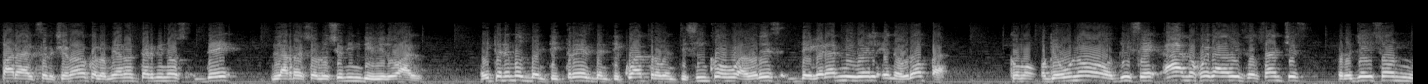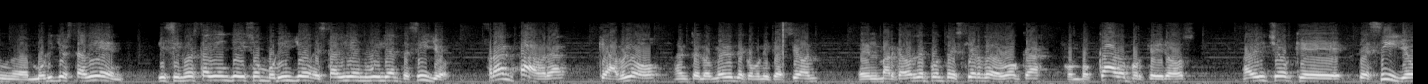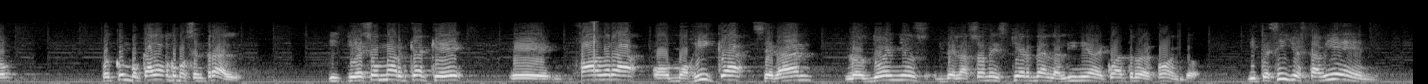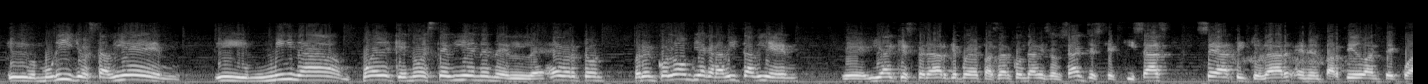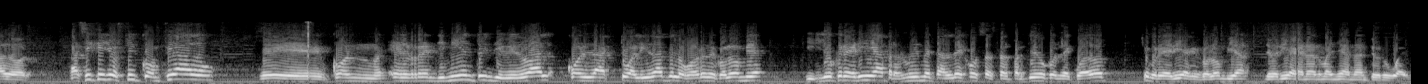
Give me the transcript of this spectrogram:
para el seleccionado colombiano en términos de la resolución individual. Hoy tenemos 23, 24, 25 jugadores de gran nivel en Europa. Como que uno dice, ah, no juega Davidson Sánchez, pero Jason eh, Murillo está bien. Y si no está bien Jason Murillo, está bien William Tecillo Frank Fabra, que habló ante los medios de comunicación, el marcador de punta izquierdo de Boca, convocado por Queiroz, ha dicho que Tecillo fue convocado como central. Y, eso marca que eh, Fabra o Mojica serán los dueños de la zona izquierda en la línea de cuatro de fondo. Y Tecillo está bien, y Murillo está bien, y Mina puede que no esté bien en el Everton, pero en Colombia gravita bien eh, y hay que esperar qué puede pasar con Davison Sánchez, que quizás sea titular en el partido ante Ecuador. Así que yo estoy confiado eh, con el rendimiento individual, con la actualidad de los jugadores de Colombia y yo creería, para no irme tan lejos hasta el partido con Ecuador, yo creería que Colombia debería ganar mañana ante Uruguay.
